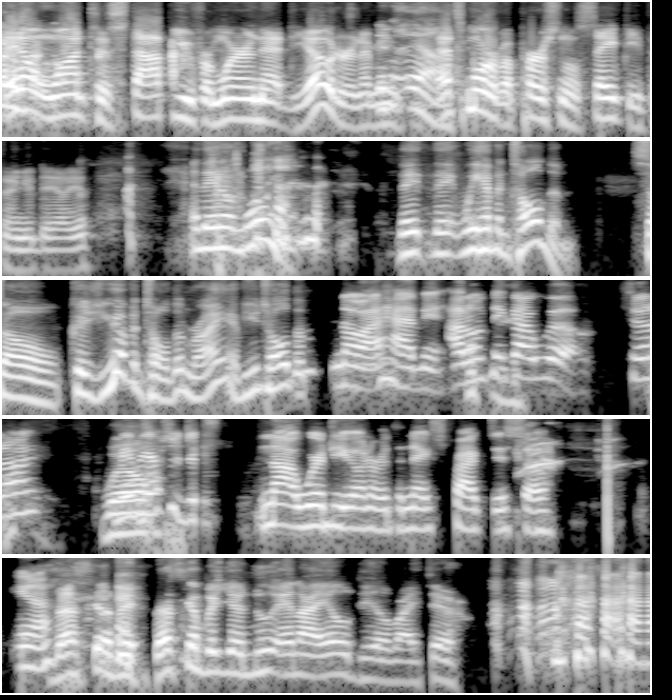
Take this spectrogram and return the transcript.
They don't want to stop you from wearing that deodorant. I mean, yeah. that's more of a personal safety thing, Adelia. And they don't know you. they, they, we haven't told them. So, because you haven't told them, right? Have you told them? No, I haven't. I don't okay. think I will. Should I? Well, maybe I should just not wear deodorant at the next practice. So, you know, that's gonna be that's gonna be your new NIL deal right there.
